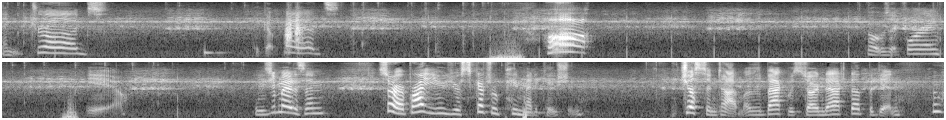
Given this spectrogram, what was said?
Any drugs? Pick up meds. Ah! What was it, 4A? Yeah. Here's your medicine. Sir, I brought you your scheduled pain medication. Just in time, as his back was starting to act up again. Whew.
